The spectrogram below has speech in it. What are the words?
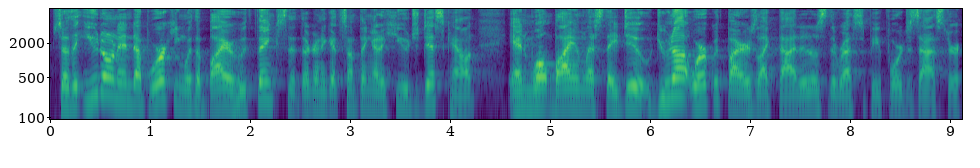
so that you don't end up working with a buyer who thinks that they're going to get something at a huge discount and won't buy unless they do. Do not work with buyers like that. It is the recipe for disaster,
